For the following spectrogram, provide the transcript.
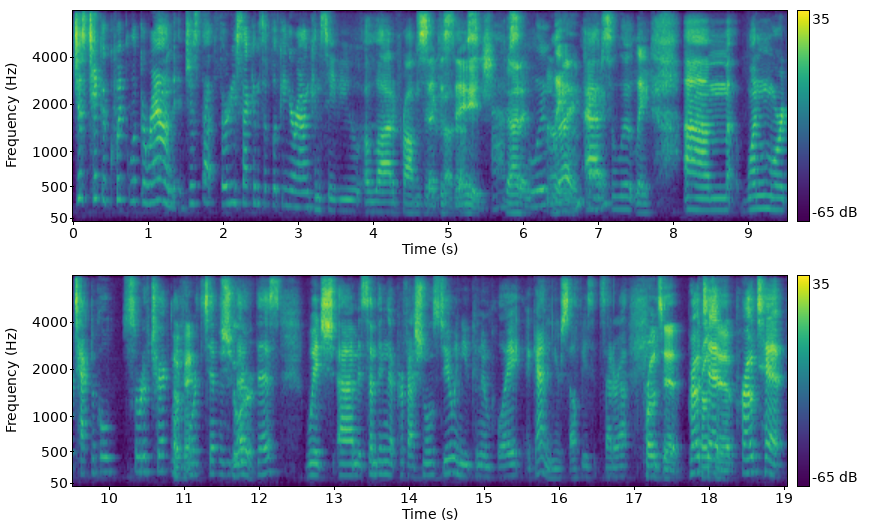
just take a quick look around. Just that 30 seconds of looking around can save you a lot of problems. in Set your the photos. stage. Got it. Absolutely. All right. Absolutely. Um, one more technical sort of trick, my Okay. fourth tip is Sure. this, which um, is something that professionals do and you can employ again in your selfies, etc. Pro tip. Pro, tip, pro tip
